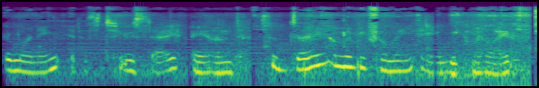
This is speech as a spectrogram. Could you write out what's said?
Good morning. It is Tuesday, and today I'm going to be filming a week of my life.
